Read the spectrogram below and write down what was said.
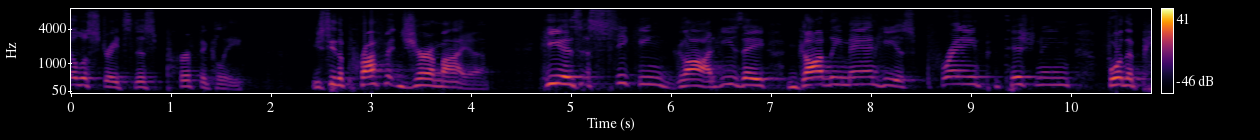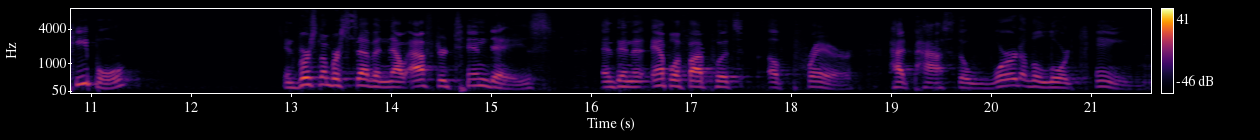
illustrates this perfectly. You see, the prophet Jeremiah, he is seeking God. He's a godly man. He is praying, petitioning for the people. In verse number seven, now after 10 days, and then amplified puts of prayer had passed, the word of the Lord came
